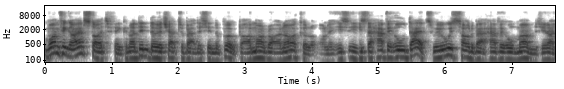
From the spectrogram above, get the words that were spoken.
one thing I have started to think, and I didn't do a chapter about this in the book, but I might write an article on it, is is the have it all dads. We're always told about have it all mums, you know.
